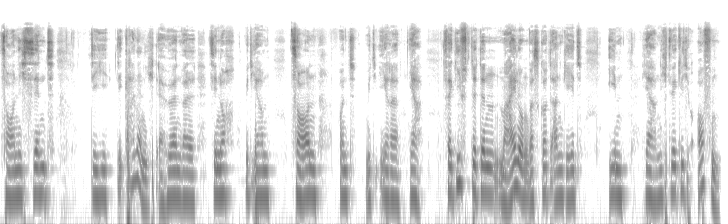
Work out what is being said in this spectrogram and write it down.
zornig sind, die, die kann er nicht erhören, weil sie noch mit ihrem Zorn und mit ihrer ja, vergifteten Meinung, was Gott angeht, ihm ja nicht wirklich offen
